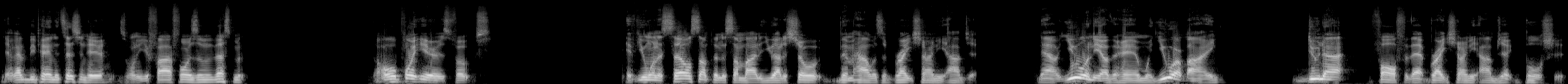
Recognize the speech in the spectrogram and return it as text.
y'all got to be paying attention here. It's one of your five forms of investment. The whole point here is, folks, if you want to sell something to somebody, you got to show them how it's a bright, shiny object. Now, you, on the other hand, when you are buying, do not fall for that bright, shiny object bullshit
